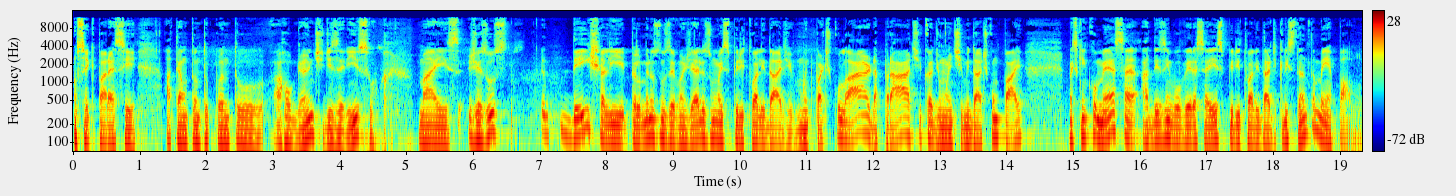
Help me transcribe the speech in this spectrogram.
Eu sei que parece até um tanto quanto arrogante dizer isso, mas Jesus deixa ali, pelo menos nos evangelhos, uma espiritualidade muito particular, da prática, de uma intimidade com o Pai. Mas quem começa a desenvolver essa espiritualidade cristã também é Paulo.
